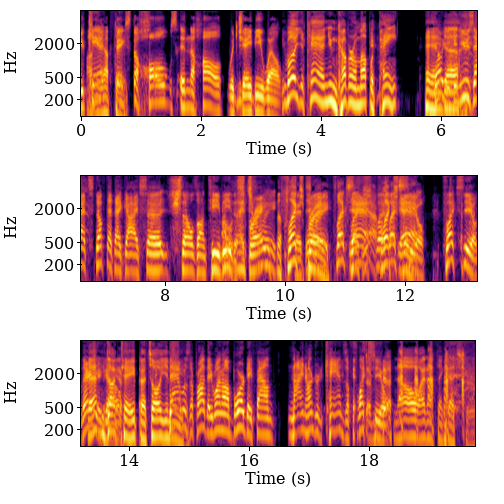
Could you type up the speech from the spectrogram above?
You can't update. fix the holes in the hull with JB Weld. Well, you can. You can cover them up with paint. And, no, you uh, can use that stuff that that guy sa- sells on TV, Oh, the spray. right. the flex That's spray. right. Flex, Yeah, yeah, Flex- flex, yeah. seal. Flex Seal. There that you and go. duct tape. That's all you need. That was the problem. They went on board. They found 900 cans of Flex Seal. No, I don't think that's true.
